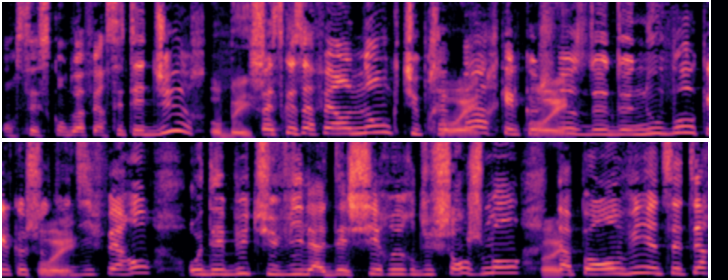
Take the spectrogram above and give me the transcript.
on sait ce qu'on doit faire. C'était dur. Obéissant. Parce que ça fait un an que tu prépares Oui, quelque oui. chose de, de nouveau, quelque chose de différent. Au début, tu vis la déchirure du changement, t'as pas envie, etc.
